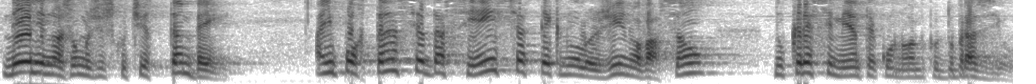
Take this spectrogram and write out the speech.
Nele, nós vamos discutir também a importância da ciência, tecnologia e inovação no crescimento econômico do Brasil,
